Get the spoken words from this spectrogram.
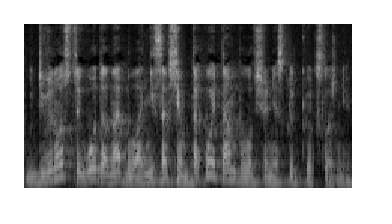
В 90-е годы она была не совсем такой, там было все несколько сложнее.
